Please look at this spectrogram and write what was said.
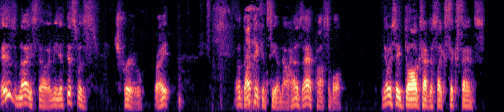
It is nice, though. I mean, if this was true, right? Well, Dante can see him now. How's that possible? You always say dogs have this like sixth sense.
